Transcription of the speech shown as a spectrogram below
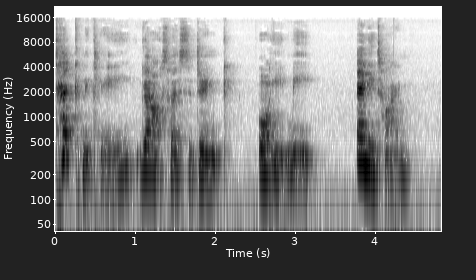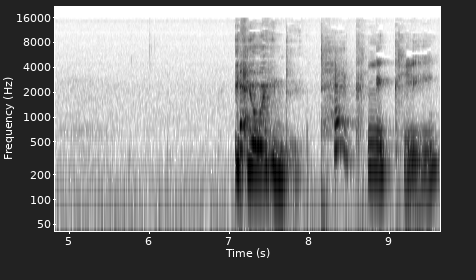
technically you're not supposed to drink or eat meat anytime. If you're a Hindu, Technically,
